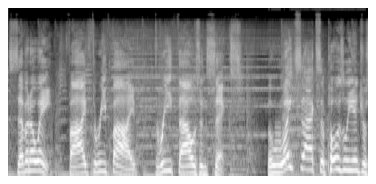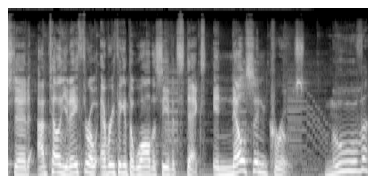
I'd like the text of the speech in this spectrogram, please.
708 535 3006. The White Sox supposedly interested, I'm telling you, they throw everything at the wall to see if it sticks, in Nelson Cruz. Move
